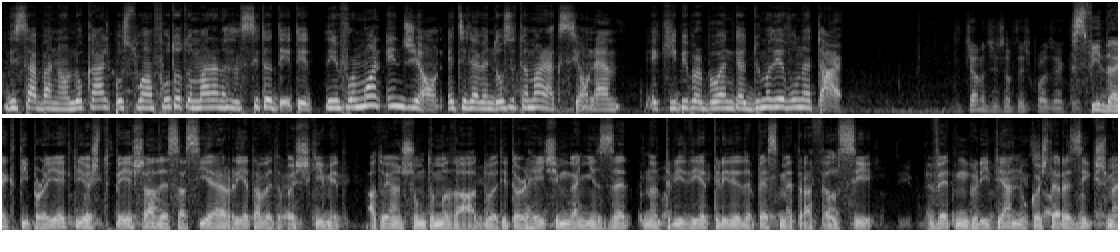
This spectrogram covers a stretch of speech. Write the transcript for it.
Disa banorë lokalë postuan foto të marra në thellësi të detit dhe informuan NGO-në e cila vendosi të marrë aksione. Ekipi përbëhet nga dymbëdhjetë vullnetarë. Sfida e këtij projekti është pesha dhe sasia e rrjetave të peshkimit. Ato janë shumë të mëdha, duhet t'i tërheqim nga njëzet në tridhjetë, tridhjetë e pesë metra thellësi. Vetë ngritja nuk është e rrezikshme,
